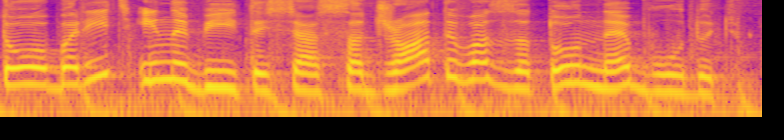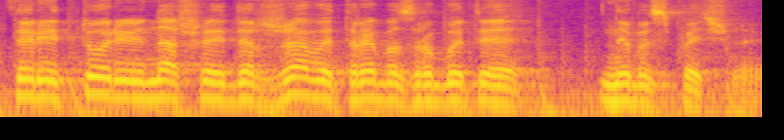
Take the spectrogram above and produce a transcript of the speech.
То беріть і не бійтеся, саджати вас зато не будуть. Територію нашої держави треба зробити небезпечною.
